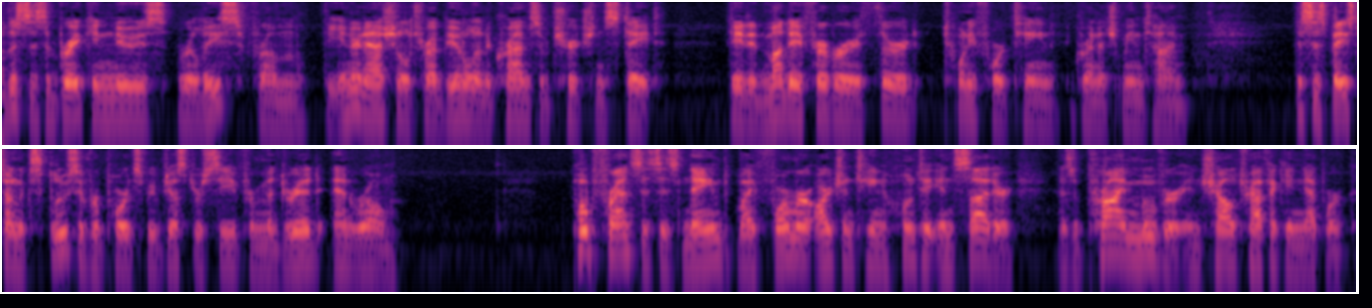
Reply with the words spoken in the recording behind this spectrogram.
this is a breaking news release from the International Tribunal into Crimes of Church and State, dated Monday, February 3rd, 2014, Greenwich Mean Time. This is based on exclusive reports we've just received from Madrid and Rome. Pope Francis is named by former Argentine junta insider as a prime mover in child trafficking network.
